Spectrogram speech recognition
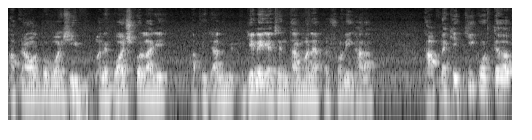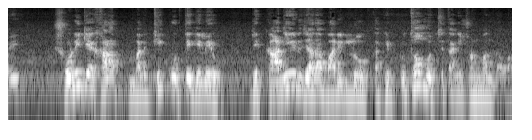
আপনার অল্প বয়সী মানে বয়স্ক লাগে। আপনি জানবেন জেনে গেছেন তার মানে আপনার শনি খারাপ। তা আপনাকে কি করতে হবে? শনিকে খারাপ মানে ঠিক করতে গেলেও যে কাজের যারা বাড়ির লোক, তাকে প্রথম হচ্ছে তাকে সম্মান দেওয়া।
